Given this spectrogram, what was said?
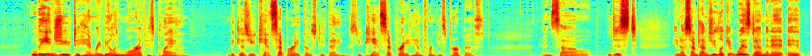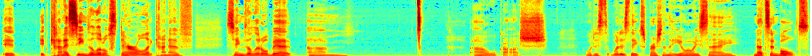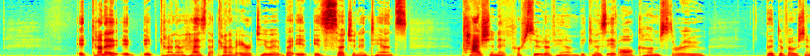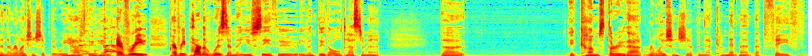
leads you to him revealing more of his plan because you can't separate those two things. You can't separate him from his purpose. And so just you know, sometimes you look at wisdom and it it it, it kind of seems a little sterile. It kind of seems a little bit um, oh gosh. What is what is the expression that you always say? Nuts and bolts. It kind of it it kind of has that kind of air to it, but it is such an intense passionate pursuit of him because it all comes through the devotion and the relationship that we have through him. Every every part of wisdom that you see through even through the old testament the it comes through that relationship and that commitment that faith.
